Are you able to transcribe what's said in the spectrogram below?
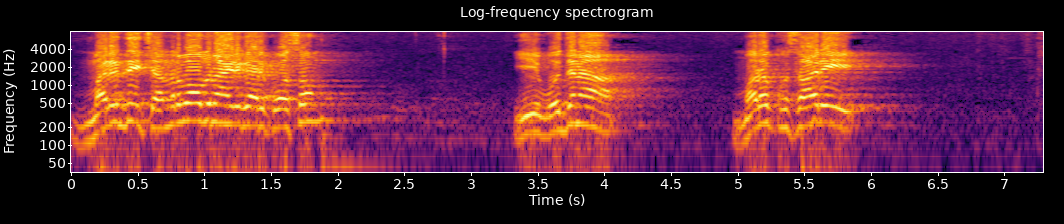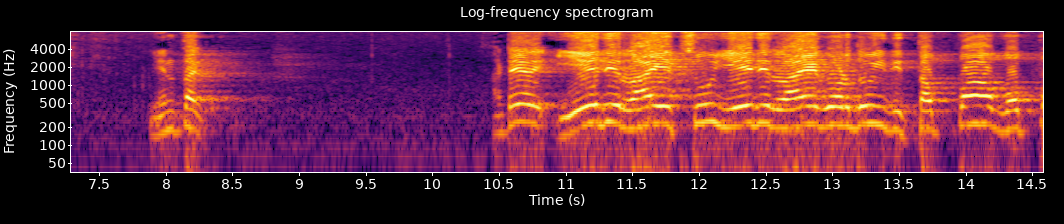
మరిది చంద్రబాబు నాయుడు గారి కోసం ఈ వదిన మరొకసారి ఇంత అంటే ఏది రాయొచ్చు ఏది రాయకూడదు ఇది తప్ప ఒప్ప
